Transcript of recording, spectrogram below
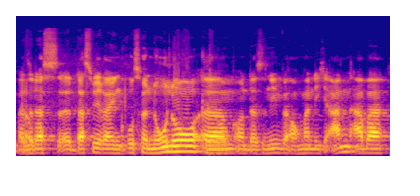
also das, äh, das wäre ein großer No-No Genau. ähm, und das nehmen wir auch mal nicht an, aber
